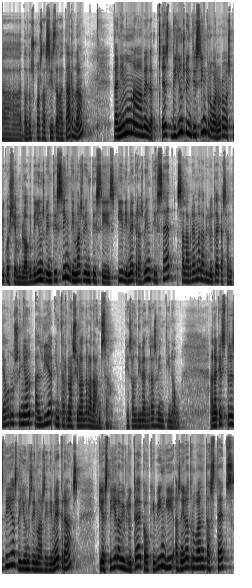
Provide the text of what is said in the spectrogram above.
la, de dos quarts de sis de la tarda, tenim una... Bé, és dilluns 25, però bueno, ara ho explico així en bloc. Dilluns 25, dimarts 26 i dimecres 27 celebrem a la Biblioteca Santiago Rossinyol el Dia Internacional de la Dansa, que és el divendres 29. En aquests tres dies, dilluns, dimarts i dimecres, qui estigui a la biblioteca o qui vingui es anirà trobant tastets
